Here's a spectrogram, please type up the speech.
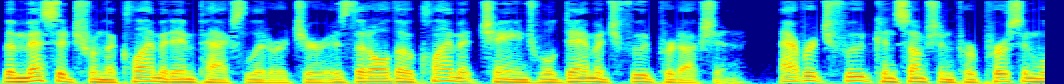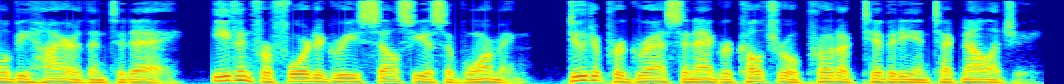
the message from the climate impacts literature is that although climate change will damage food production, average food consumption per person will be higher than today, even for 4 degrees Celsius of warming, due to progress in agricultural productivity and technology.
